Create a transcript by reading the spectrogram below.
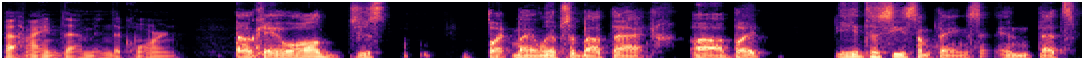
behind them in the corn. Okay, well, I'll just butt my lips about that. Uh, but you get to see some things, and that's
